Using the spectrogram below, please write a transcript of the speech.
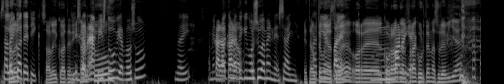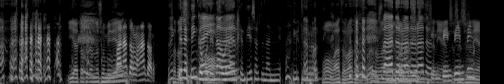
Saloiko Saloi- atetik. Saloiko atetik sartu. Piztu, bihar bozu. Bai. Hemen baten karo. batekin gozu, hemen zain. Eta urten Atien goiatzu, zain. eh? Horre el Mm, cobrador del frak urten da zure bile. Ia topetan duzun bidean. Banator, banator. Telecinco Bai, moten a dago, ver. gentia sartzen da nie. Oh, bator, bator. Bator, bator, bator. Pin, pin, pin.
